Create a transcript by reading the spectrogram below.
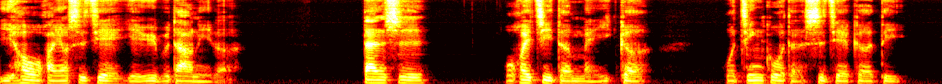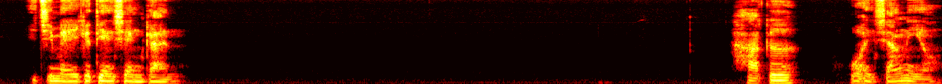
以后我环游世界也遇不到你了。但是我会记得每一个我经过的世界各地，以及每一个电线杆。哈哥，我很想你哦，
